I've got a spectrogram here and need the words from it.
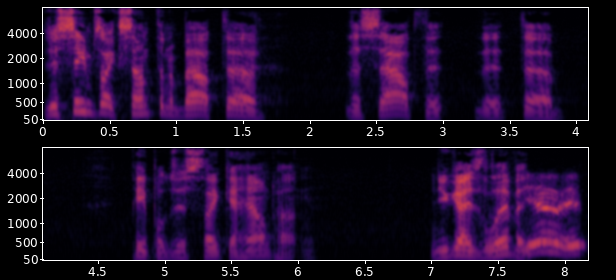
It just seems like something about uh, the South that that uh, people just think of hound hunting. You guys live it. Yeah, it.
